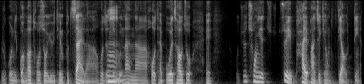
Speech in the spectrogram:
如果你广告投手有一天不在啦，或者是文案呐、啊、后台不会操作，哎，我觉得创业最害怕就是这种掉电。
